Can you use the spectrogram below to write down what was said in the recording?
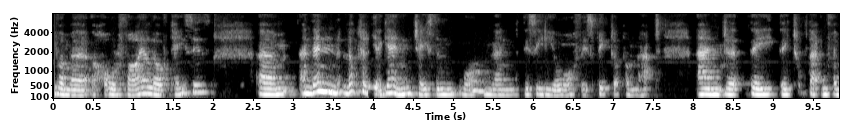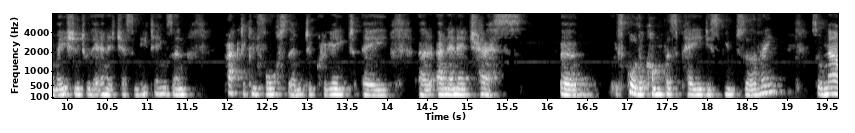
them a, a whole file of cases. Um, and then, luckily, again, Jason Wong and the CDO office picked up on that, and uh, they they took that information to the NHS meetings and practically forced them to create a uh, an NHS. Uh, it's called the Compass Pay Dispute Survey. So now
